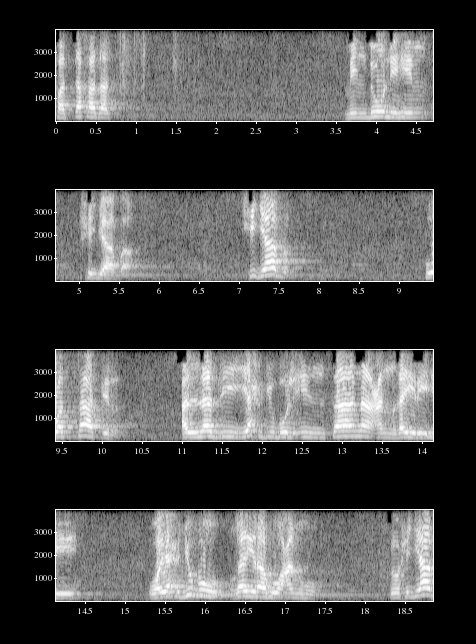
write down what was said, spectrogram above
Fatakhadhat min dunihim hijaba. Hijab huwa satir alladhi yahjubu al-insana an ghayrihi ويحجب غيره عنه kwa hijab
